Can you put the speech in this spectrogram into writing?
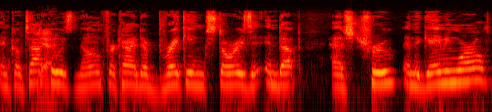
and Kotaku Yeah. is known for kind of breaking stories that end up as true in the gaming world.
